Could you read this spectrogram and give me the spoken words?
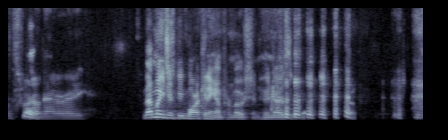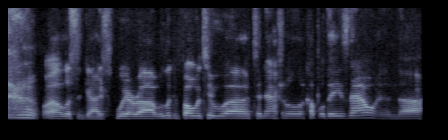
I'm screwed oh. on that already. That might just be marketing and promotion. Who knows? well, listen, guys, we're uh, we're looking forward to uh, to national in a couple days now, and uh,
